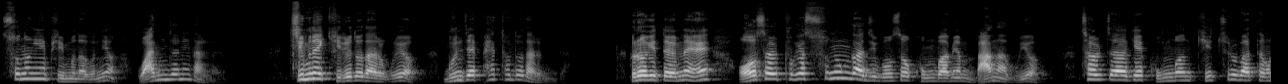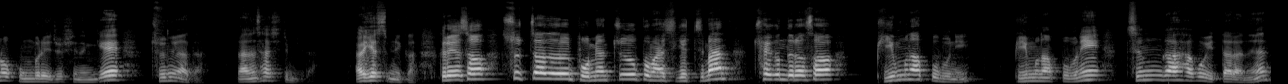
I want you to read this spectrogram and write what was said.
수능의 비문학은요. 완전히 달라요. 지문의 길이도 다르고요. 문제 패턴도 다릅니다. 그렇기 때문에 어설프게 수능 가지고서 공부하면 망하고요. 철저하게 공무원 기출을 바탕으로 공부를 해주시는 게 중요하다. 라는 사실입니다. 알겠습니까? 그래서 숫자를 보면 쭉 보면 아시겠지만 최근 들어서 비문학 부분이 비문학 부분이 증가하고 있다라는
